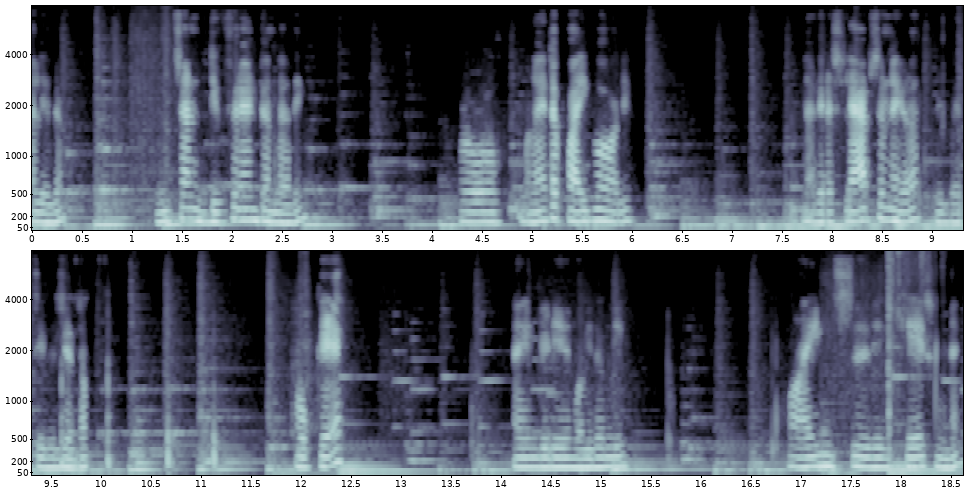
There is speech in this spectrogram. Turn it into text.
లేదా. కొంచెం డిఫరెంట్ ఉంది అది. సో మనమైతే పైకి పోవాలి. నా దగ్గర స్లాబ్స్ ఉన్నాయి కదా. ఇవైతే యూజ్ చేద్దాం. ఓకే. అండ్ ఇది ఏమో ఇది పాయింట్స్ కేస్ ఉన్నాయి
